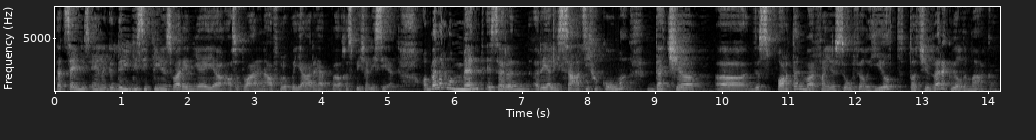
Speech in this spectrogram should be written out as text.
Dat zijn dus eigenlijk de drie disciplines waarin jij uh, als het ware in de afgelopen jaren hebt uh, gespecialiseerd. Op welk moment is er een realisatie gekomen dat je uh, de sporten waarvan je zoveel hield tot je werk wilde maken?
